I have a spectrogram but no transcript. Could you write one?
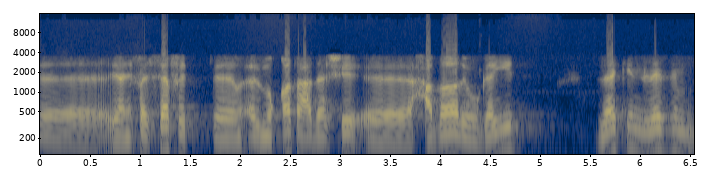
آه، يعني فلسفة آه، المقاطعة ده شيء آه، حضاري وجيد لكن لازم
